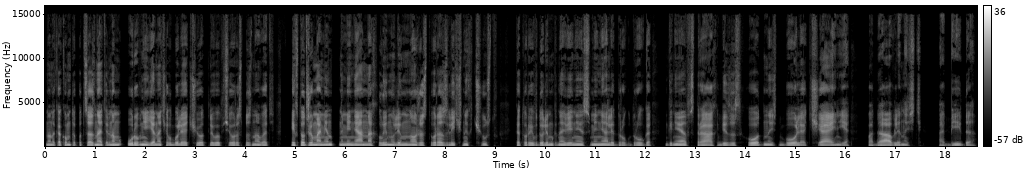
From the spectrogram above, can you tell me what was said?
но на каком-то подсознательном уровне я начал более отчетливо все распознавать и в тот же момент на меня нахлынули множество различных чувств, которые вдоль мгновения сменяли друг друга. Гнев, страх, безысходность, боль, отчаяние, подавленность, обида.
